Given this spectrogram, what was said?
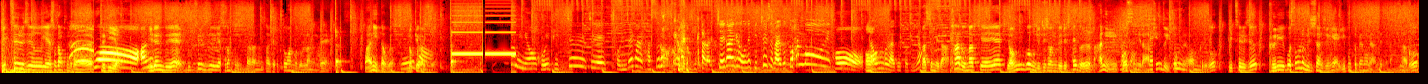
비틀즈의 소장품으로는 드디어 와, 아니, 이랜드에 비틀즈의 소장품이 있다라는 사실에 또 한 번 놀랐는데 많이 있다고요? 몇 개가 뭐가? 있어요? 이면 거의 비틀즈의 전 재산을 다 아닐까. 제가 알기로 오늘 비틀즈 말고 또 한 분이 더 어. 나오는 걸로 알고 있거든요. 맞습니다. 팝 음악계의 영국 뮤지션들이 색을 많이 부었습니다. 네. 퀸도 있었고요. 음, 음. 그리고 비틀즈 그리고 솔로 뮤지션 중에 이분 또 빼놓으면 안 됩니다. 바로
